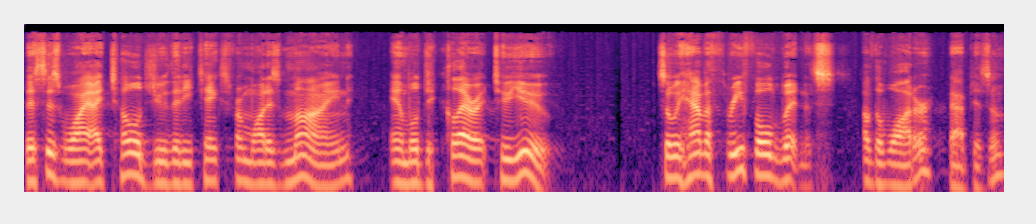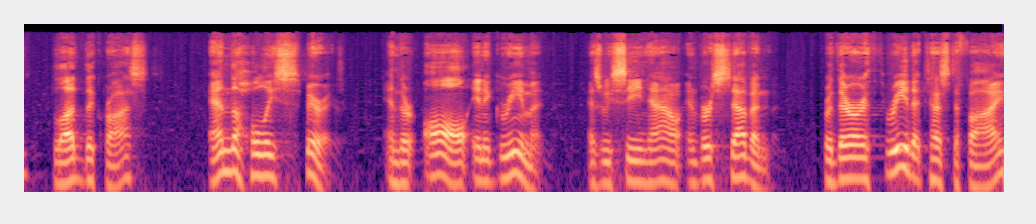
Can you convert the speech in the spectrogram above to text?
This is why I told you that he takes from what is mine and will declare it to you. So we have a threefold witness of the water, baptism, blood, the cross, and the Holy Spirit. And they're all in agreement, as we see now in verse 7. For there are three that testify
